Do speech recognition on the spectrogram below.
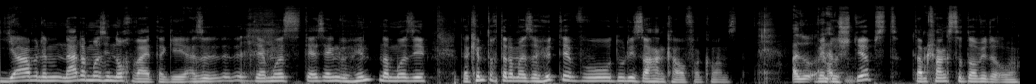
Ja, aber dann, na, da muss ich noch weitergehen. Also der muss, der ist irgendwo hinten, da muss ich, da kommt doch dann mal so eine Hütte, wo du die Sachen kaufen kannst. Also wenn hat, du stirbst, dann fangst du da wieder an.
